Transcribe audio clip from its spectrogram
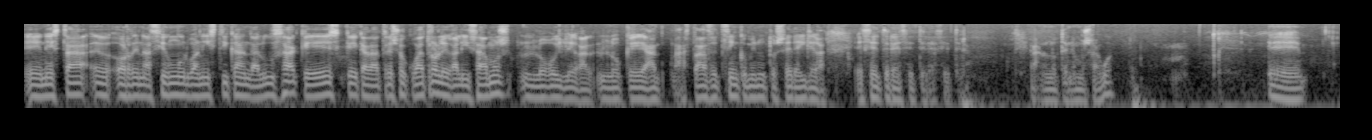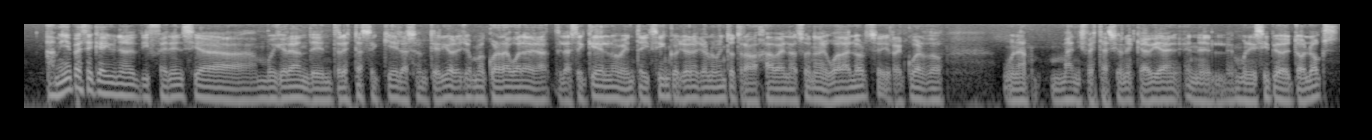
en esta eh, ordenación urbanística andaluza, que es que cada tres o cuatro legalizamos lo ilegal, lo que hasta hace cinco minutos era ilegal, etcétera, etcétera, etcétera. Claro, no tenemos agua. Eh, a mí me parece que hay una diferencia muy grande entre estas sequías anteriores. Yo me acuerdo ahora de la, de la sequía del 95, yo en aquel momento trabajaba en la zona de Guadalhorce y recuerdo unas manifestaciones que había en el municipio de Tolox,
